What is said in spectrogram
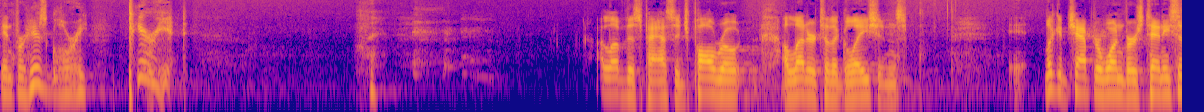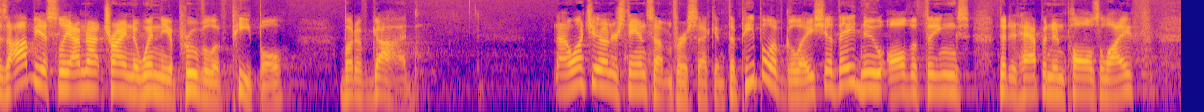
and for His glory, period. I love this passage. Paul wrote a letter to the Galatians. Look at chapter 1, verse 10. He says, Obviously, I'm not trying to win the approval of people, but of God. Now, I want you to understand something for a second. The people of Galatia, they knew all the things that had happened in Paul's life.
